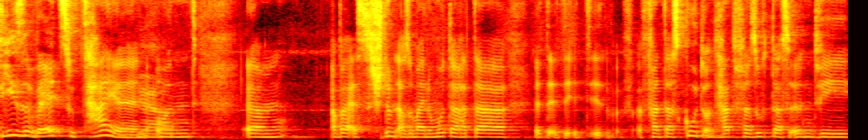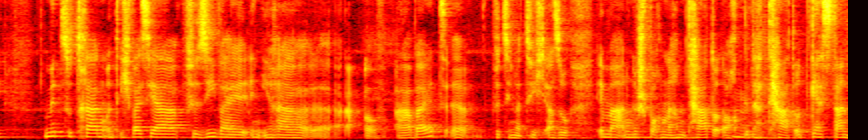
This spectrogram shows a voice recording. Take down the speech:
diese Welt zu teilen. Mhm. Und ähm, aber es stimmt, also meine Mutter hat da äh, fand das gut und hat versucht, das irgendwie mitzutragen und ich weiß ja für sie, weil in ihrer äh, Arbeit äh, wird sie natürlich also immer angesprochen nach dem Tatort, auch der Tatort gestern,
